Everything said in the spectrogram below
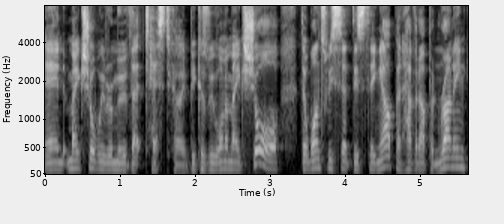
and make sure we remove that test code because we want to make sure that once we set this thing up and have it up and running,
